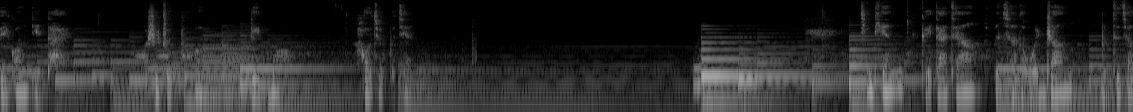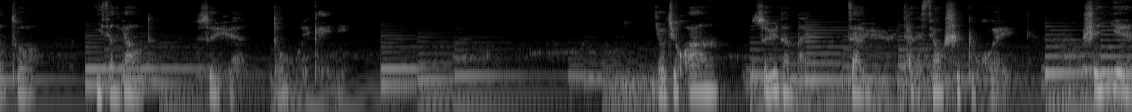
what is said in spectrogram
微光电台，我是主播林墨，好久不见。今天给大家分享的文章名字叫做《你想要的岁月都会给你》。有句话，岁月的美在于它的消失不回。深夜，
